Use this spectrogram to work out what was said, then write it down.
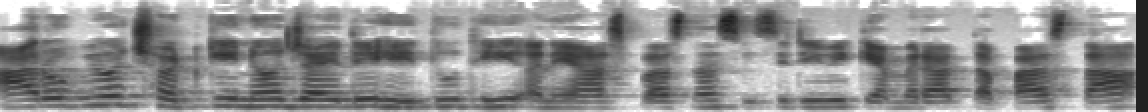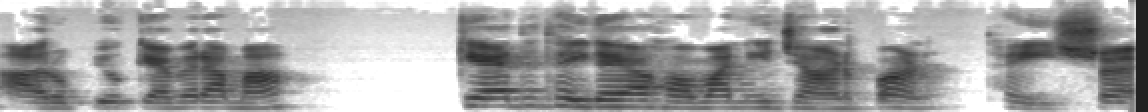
આરોપીઓ છટકી ન જાય તે હેતુથી અને આસપાસના સીસીટીવી કેમેરા તપાસતા આરોપીઓ કેમેરામાં કેદ થઈ ગયા હોવાની જાણ પણ થઈ છે.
